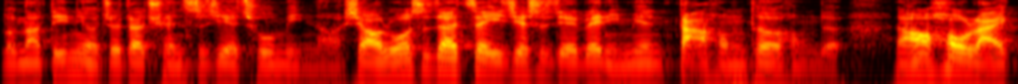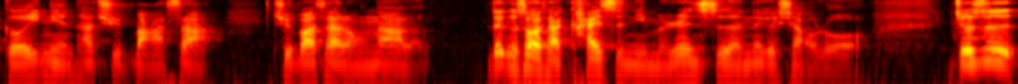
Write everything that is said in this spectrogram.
罗纳迪尼奥就在全世界出名了。小罗是在这一届世界杯里面大红特红的。然后后来隔一年，他去巴萨，去巴塞隆纳了。那个时候才开始你们认识的那个小罗，就是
